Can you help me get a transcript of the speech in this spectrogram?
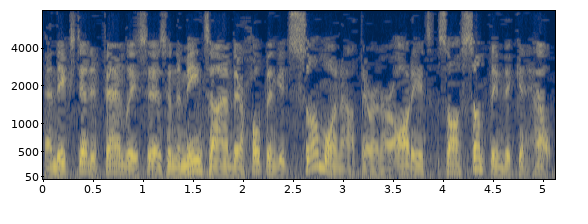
And the extended family says in the meantime, they're hoping that someone out there in our audience saw something that can help.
